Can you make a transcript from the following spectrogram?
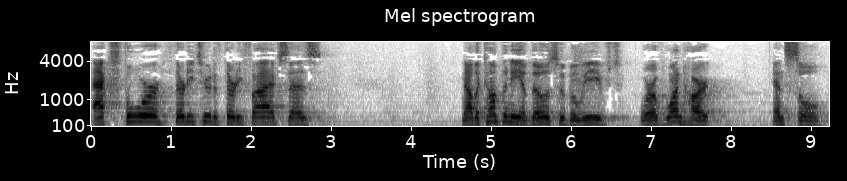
Acts 4, 32 to 35 says, Now the company of those who believed were of one heart and soul.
